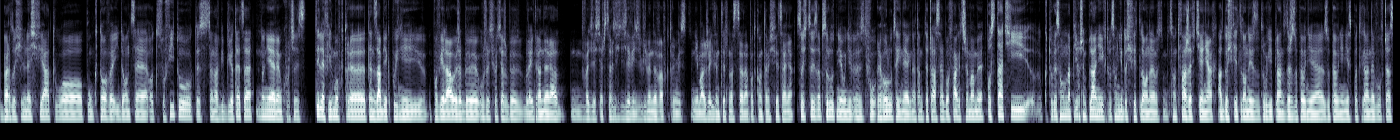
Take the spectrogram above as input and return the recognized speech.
bardzo silne światło punktowe idące od sufitu, to jest scena w bibliotece. No nie wiem, kurczę, jest tyle filmów, które ten zabieg później powielały, żeby użyć chociażby Blade Runnera 2049 Villeneuve'a, w którym jest niemalże identyczna scena pod kątem świecenia. Coś, co jest absolutnie rewolucyjne jak na tamte czasy, albo fakt, że mamy postaci, które są na pierwszym planie i które są niedoświetlone, są twarze w cieniach, a doświetlony jest drugi plan, też zupełnie, zupełnie niespotykane wówczas.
